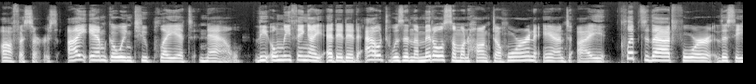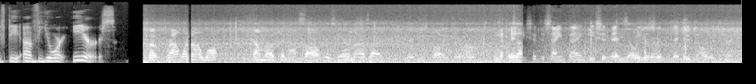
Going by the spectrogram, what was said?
officers. I am going to play it now. The only thing I edited out was in the middle, someone honked a horn, and I clipped that for the safety of your ears. But right when I walked, come up and I saw it was him, I was like, yeah, he's probably drunk. And, and he said the same thing. He said that, he said, that dude's always drunk.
